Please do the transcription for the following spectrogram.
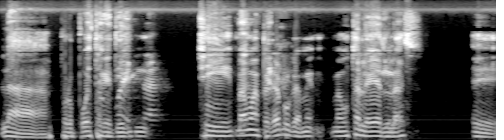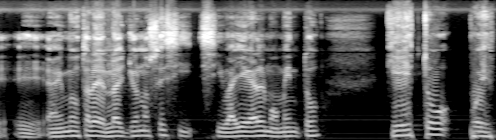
las propuestas que tienen Sí, vamos a esperar porque a mí me gusta leerlas. Eh, eh, a mí me gusta leerlas. Yo no sé si, si va a llegar el momento que esto pues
